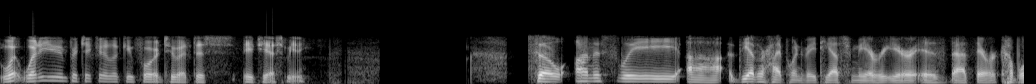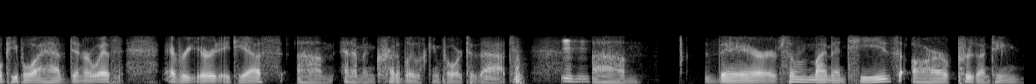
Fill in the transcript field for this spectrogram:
what what are you in particular looking forward to at this ATS meeting? So honestly, uh, the other high point of ATS for me every year is that there are a couple of people I have dinner with every year at ATS, um, and I'm incredibly looking forward to that. Mm-hmm. Um, there, some of my mentees are presenting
